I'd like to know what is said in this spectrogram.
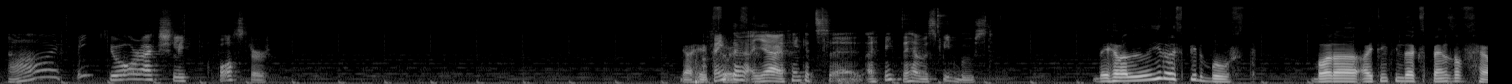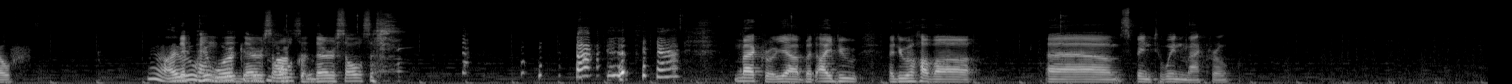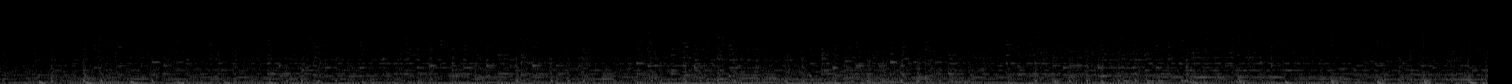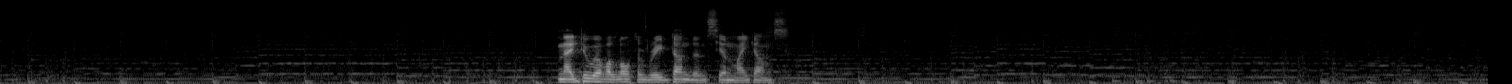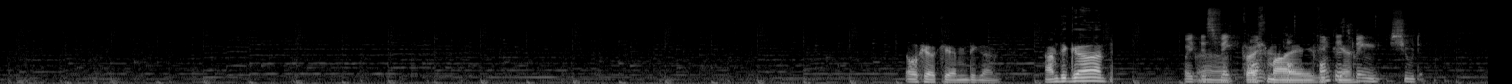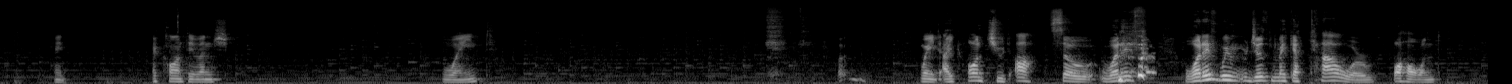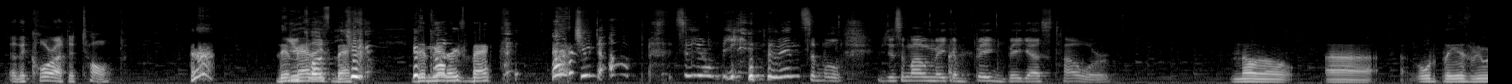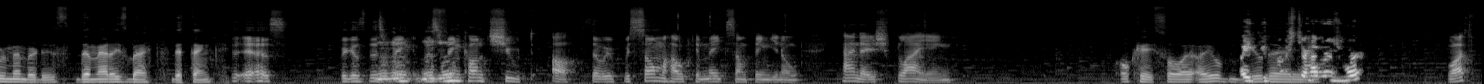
I think you are actually faster. Yeah, I hit think first. yeah, I think it's uh, I think they have a speed boost. They have a little speed boost, but uh, I think in the expense of health. Hmm, I will Depends. rework There's also macro. there's also macro, yeah, but I do I do have a um, spin to win macro. And I do have a lot of redundancy on my guns. Okay, okay, I'm the gun. I'm the gun. Wait, this Uh, thing can't, my can't, can't this thing shoot? Wait, I can't even. Sh- Wait. Wait, I can't shoot up. So what if what if we just make a tower behind uh, the core at the top? The meta is back. you- the meta is back. Can't shoot up. so you don't be invincible. You just somehow make a big, big ass tower. No, no. Uh, old players will remember this. The meta is back. The tank. Yes, because this Mhm, thing, this mhm. thing can't shoot up. So if we somehow can make something, you know, kinda ish flying. Okay, so I, I Wait, do a... booster hovers work? What?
